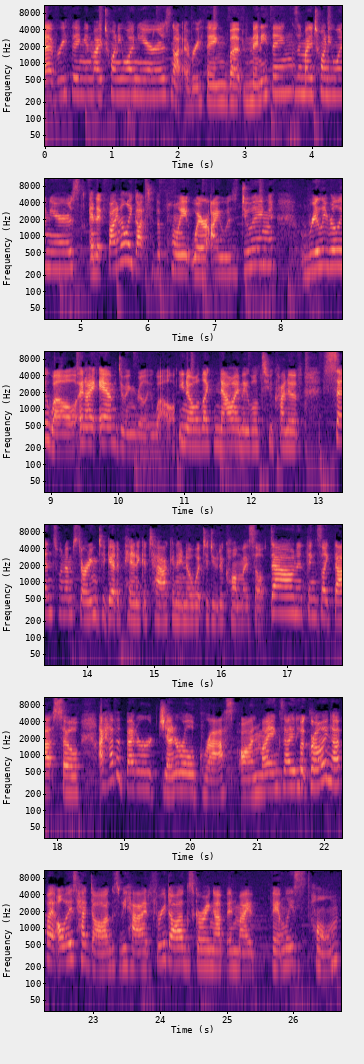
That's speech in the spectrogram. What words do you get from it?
everything in my 21 years, not everything, but many things in my 21 years. And it finally got to the point where I was doing really, really well, and I am doing really well. You know, like now I'm able to kind of sense when I'm starting to get a panic attack and I know what to do to calm myself down and things like that. So I have a better general grasp on my anxiety. But growing up, I always had dogs. We had three dogs growing up in my family's home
